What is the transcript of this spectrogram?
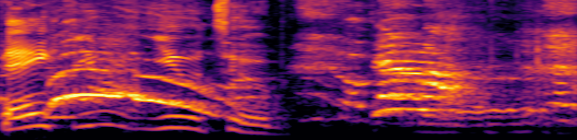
Thank you, YouTube.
